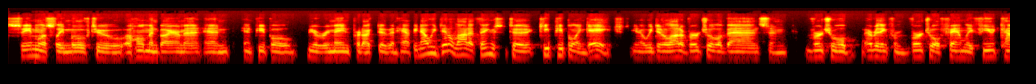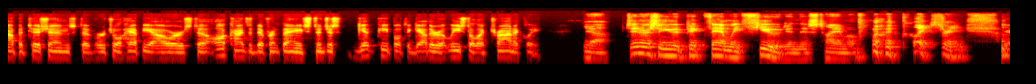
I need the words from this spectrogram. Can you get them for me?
seamlessly move to a home environment and and people you know, remain productive and happy now we did a lot of things to keep people engaged you know we did a lot of virtual events and virtual everything from virtual family feud competitions to virtual happy hours to all kinds of different things to just get people together at least electronically yeah it's interesting you would pick Family Feud in this time of cloistering. Yeah.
